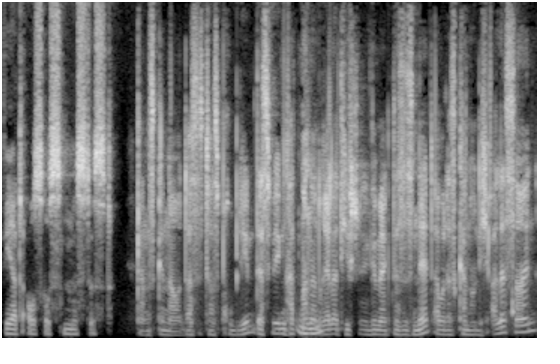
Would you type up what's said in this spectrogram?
Wert ausrüsten müsstest. Ganz genau, das ist das Problem. Deswegen hat man mhm. dann relativ schnell gemerkt, das ist nett, aber das kann noch nicht alles sein.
